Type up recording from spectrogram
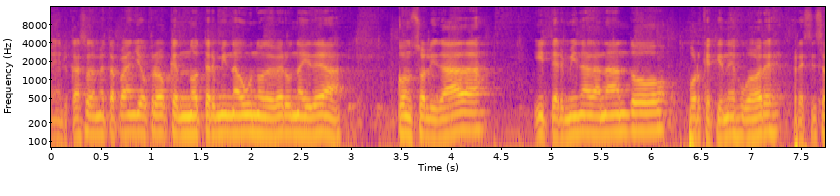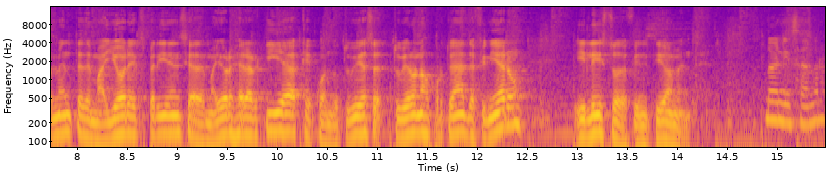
En el caso de Metapan yo creo que no termina uno de ver una idea consolidada y termina ganando porque tiene jugadores precisamente de mayor experiencia, de mayor jerarquía, que cuando tuviese, tuvieron las oportunidades definieron y listo definitivamente. Don Lisandro.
